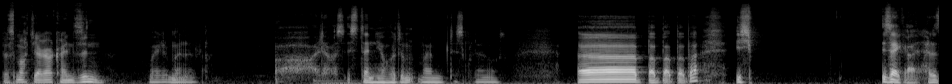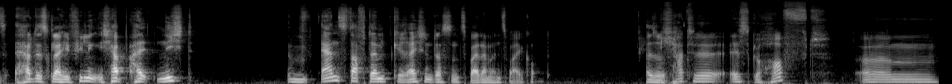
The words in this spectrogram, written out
Das macht ja gar keinen Sinn. Wait a minute. Oh, Alter, was ist denn hier heute mit meinem Display los? Äh, ba, ba, ba, ich. Ist egal. Hat, hat das gleiche Feeling. Ich habe halt nicht ernsthaft damit gerechnet, dass ein Spider-Man 2 kommt. Also. Ich hatte es gehofft, ähm,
